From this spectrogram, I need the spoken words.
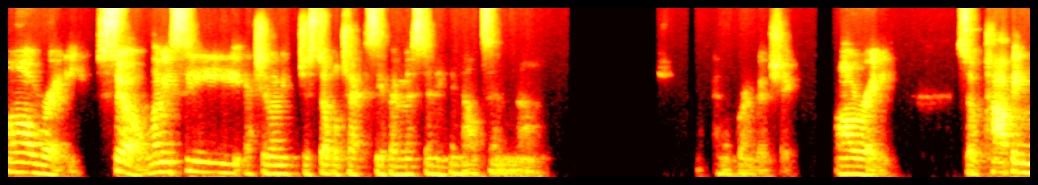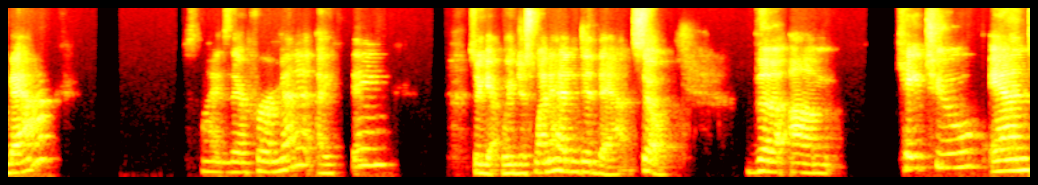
Alrighty, so let me see, actually, let me just double check to see if I missed anything else in, uh. I think we're in good shape. All righty. so popping back. Slides there for a minute, I think. So yeah, we just went ahead and did that. So the um K two and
